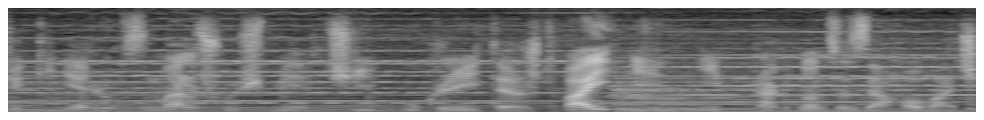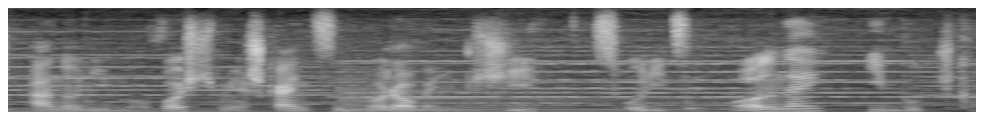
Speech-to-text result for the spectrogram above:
Uciekinierów z Marszu Śmierci ukryli też dwaj inni, pragnący zachować anonimowość mieszkańcy Borowej Wsi z ulicy Polnej i Buczka.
